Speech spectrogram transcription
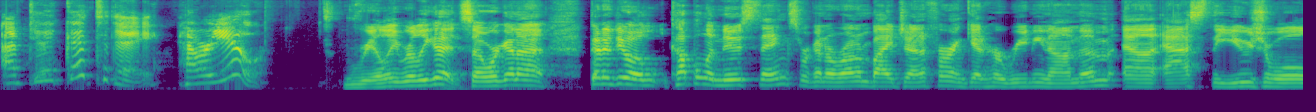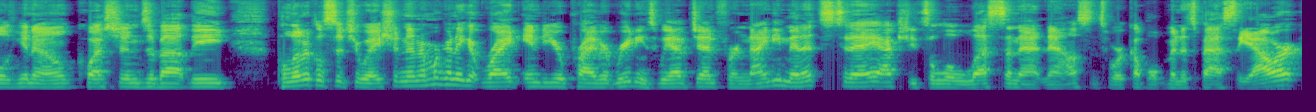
I'm doing good today. How are you? Really really good. So we're gonna gonna do a couple of news things. We're gonna run them by jennifer and get her reading on them uh, ask the usual you know questions about the political situation and then we're gonna get right into your private readings. We have jen for 90 minutes today. Actually it's a little less than that now since we're a couple of minutes past the hour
